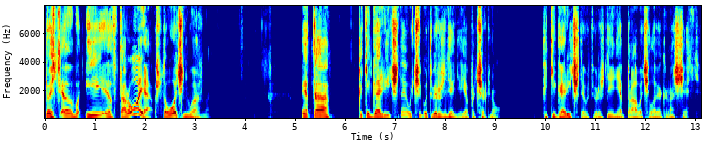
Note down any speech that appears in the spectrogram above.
То есть, э, и второе, что очень важно, это категоричное утверждение, я подчеркну, категоричное утверждение права человека на счастье.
